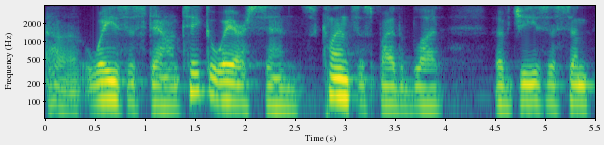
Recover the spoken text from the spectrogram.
uh, weighs us down. Take away our sins. Cleanse us by the blood of Jesus and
